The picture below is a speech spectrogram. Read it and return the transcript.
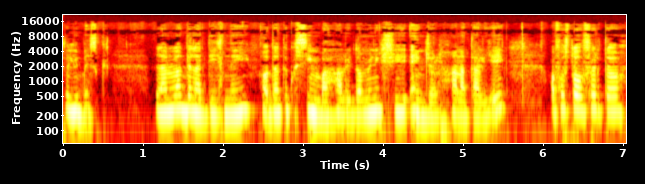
îl iubesc. L-am luat de la Disney, odată cu Simba, a lui Dominic și Angel, a Nataliei. A fost o ofertă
